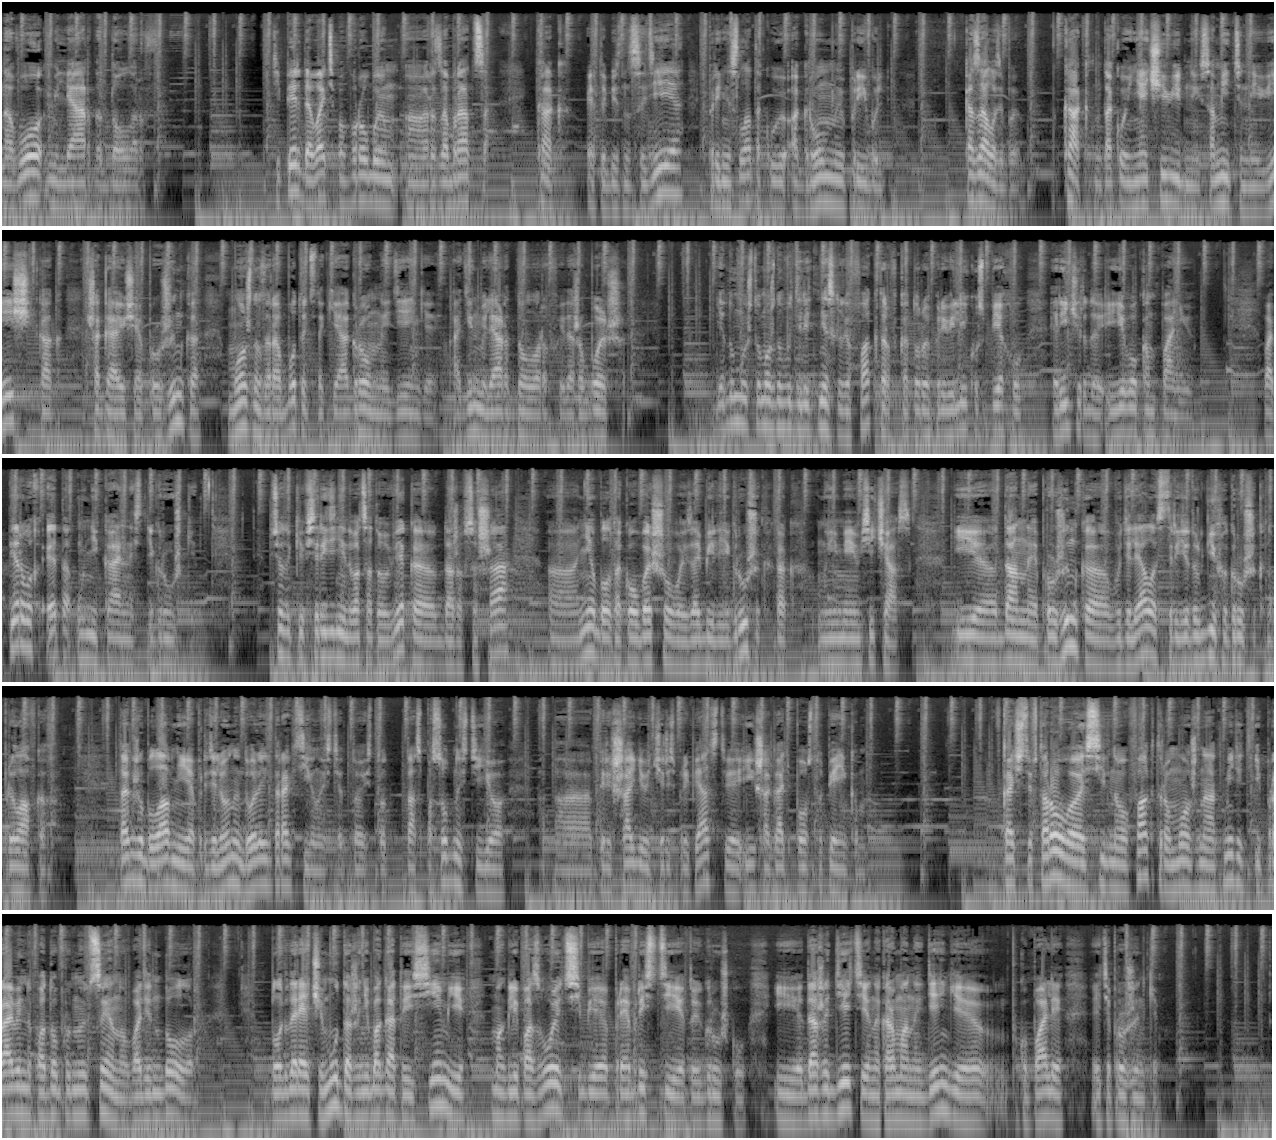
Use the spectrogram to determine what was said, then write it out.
миллиарда долларов. Теперь давайте попробуем э, разобраться, как эта бизнес-идея принесла такую огромную прибыль. Казалось бы, как на такой неочевидной и сомнительной вещи, как шагающая пружинка, можно заработать такие огромные деньги, 1 миллиард долларов и даже больше. Я думаю, что можно выделить несколько факторов, которые привели к успеху Ричарда и его компанию. Во-первых, это уникальность игрушки. Все-таки в середине 20 века, даже в США, э, не было такого большого изобилия игрушек, как мы имеем сейчас. И данная пружинка выделялась среди других игрушек на прилавках. Также была в ней определенная доля интерактивности, то есть тот, та способность ее э, перешагивать через препятствия и шагать по ступенькам. В качестве второго сильного фактора можно отметить и правильно подобранную цену в 1 доллар – благодаря чему даже небогатые семьи могли позволить себе приобрести эту игрушку, и даже дети на карманные деньги покупали эти пружинки.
